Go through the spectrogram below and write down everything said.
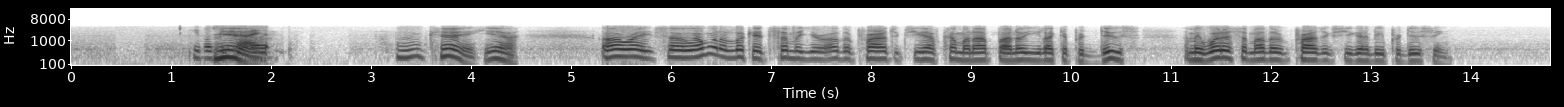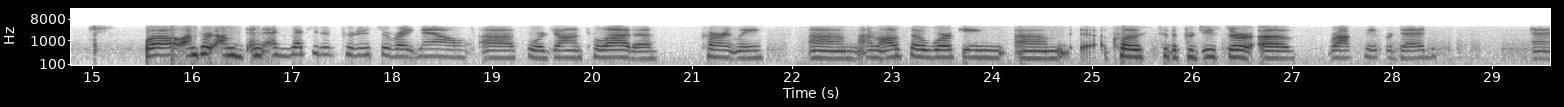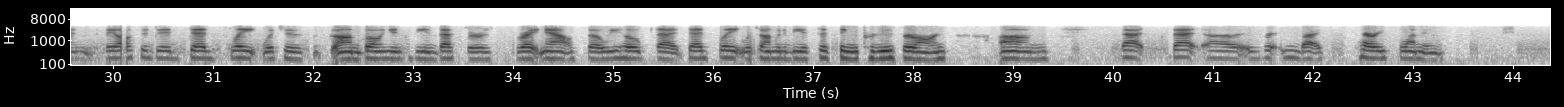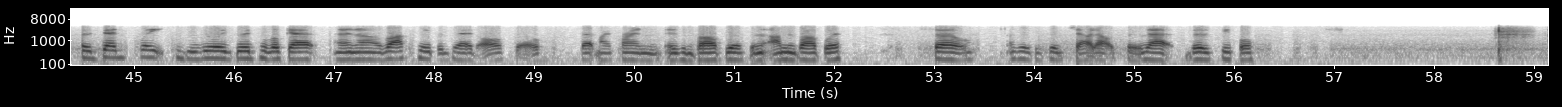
people should yeah. try it. Okay, yeah. All right, so I want to look at some of your other projects you have coming up. I know you like to produce. I mean, what are some other projects you're going to be producing? Well, I'm I'm an executive producer right now uh, for John Pallotta currently. Um, I'm also working um, close to the producer of Rock Paper Dead, and they also did Dead Slate, which is um, going into the investors right now. So we hope that Dead Slate, which I'm going to be assisting the producer on, um, that that uh, is written by Terry Fleming. So Dead Slate could be really good to look at, and uh, Rock Paper Dead also that my friend is involved with and I'm involved with. So I think a good shout out to that those people.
